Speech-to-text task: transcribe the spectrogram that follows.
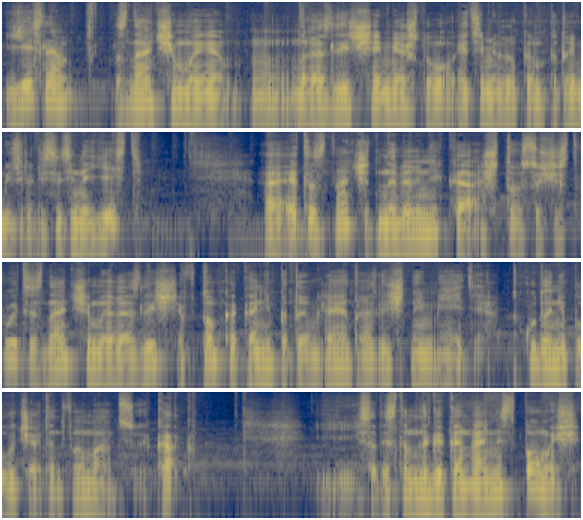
Если значимые различия между этими группами потребителей действительно есть, а это значит наверняка, что существуют значимые различия в том, как они потребляют различные медиа, откуда они получают информацию, как. И, соответственно, многоканальность помощь.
